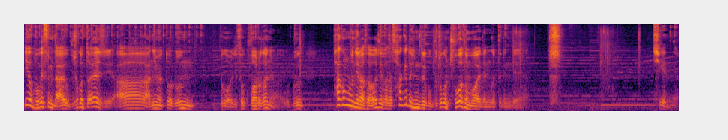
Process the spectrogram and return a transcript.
띄워보겠습니다. 아, 무조건 떠야지. 아 아니면 또 룬 이거 어디서 구하러 다녀? 이거 룬 파급 룬이라서 어디 가서 사기도 힘들고 무조건 주워서 모아야 되는 것들인데 미치겠네요.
